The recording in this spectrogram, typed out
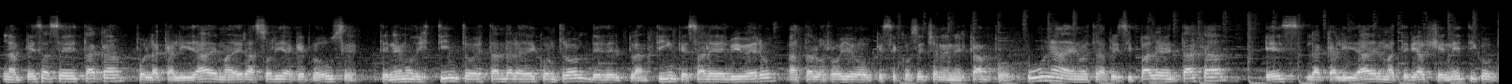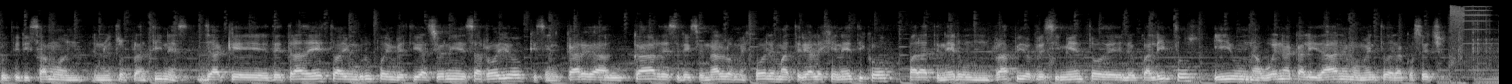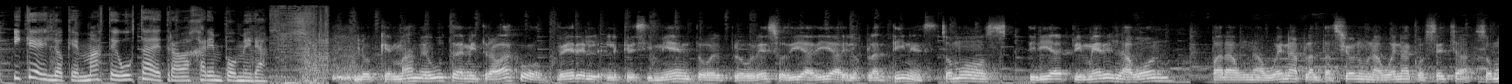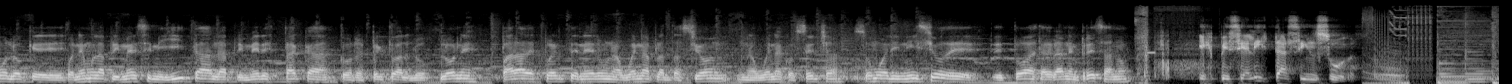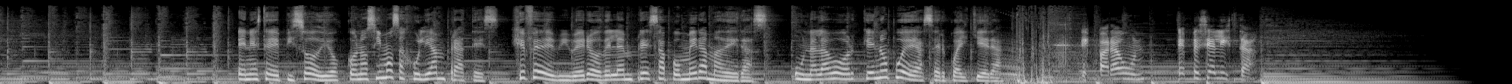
La empresa se destaca por la calidad de madera sólida que produce. Tenemos distintos estándares de control, desde el plantín que sale del vivero hasta los rollos que se cosechan en el campo. Una de nuestras principales ventajas es la calidad del material genético que utilizamos en, nuestros plantines, ya que detrás de esto hay un grupo de investigación y desarrollo que se encarga de buscar, de seleccionar los mejores materiales genéticos para tener un rápido crecimiento del eucaliptos y una buena calidad en el momento de la cosecha. ¿Y qué es lo que más te gusta de trabajar en Pomera? Lo que más me gusta de mi trabajo, ver el, crecimiento, el progreso día a día de los plantines. Somos, diría, el primer eslabón para una buena plantación, una buena cosecha. Somos lo que ponemos la primera semillita, la primera estaca con respecto a los clones para después tener una buena plantación, una buena cosecha. Somos el inicio de, de toda esta gran empresa, ¿no? Especialista sin sud. En este episodio conocimos a Julián Prates, jefe de vivero de la empresa Pomera Maderas, una labor que no puede hacer cualquiera. Es para un especialista.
